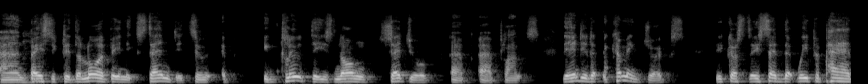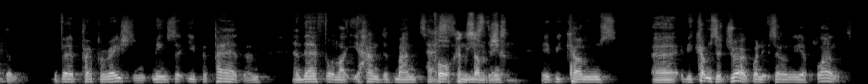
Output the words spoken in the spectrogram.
And Mhm. basically, the law had been extended to include these non-scheduled uh, uh, plants. They ended up becoming drugs because they said that we prepared them. The verb preparation means that you prepare them, and therefore, like your hand of man test, for these things, consumption. it becomes uh, it becomes a drug when it's only a plant.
